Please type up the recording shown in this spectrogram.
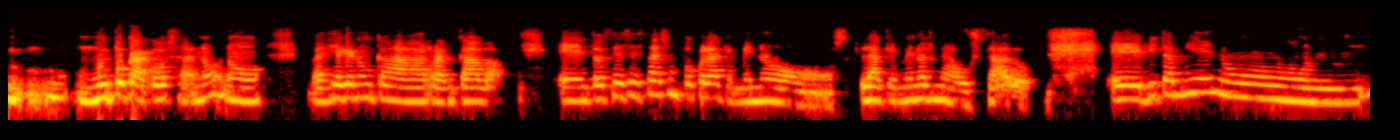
muy poca cosa, ¿no? No parecía que nunca arrancaba. Entonces esta es un poco la que menos la que menos me ha gustado. Eh, vi también un,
